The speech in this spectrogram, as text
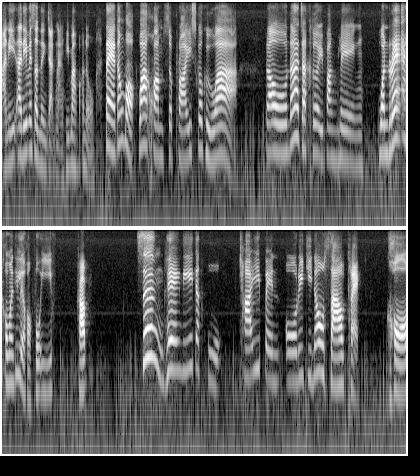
อันนี้อันนี้เป็นส่วนหนึ่งจากหนังพี่มากพระโขนงแต่ต้องบอกว่าความเซอร์ไพรส์ก็คือว่า เราน่าจะเคยฟังเพลงวันแรกของวันที่เหลือของ4EVE ครับ ซึ่งเพลงนี้จะถูกใช้เป็นออริจิน l ลซาวด์แทร็กของ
